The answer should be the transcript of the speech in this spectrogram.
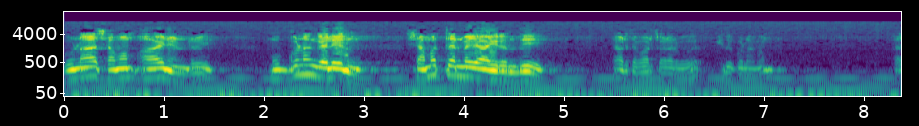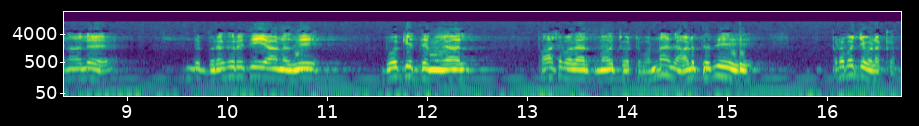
குணா சமம் ஆய் நின்று முக்குணங்களின் சமத்தன்மையாயிருந்து அடுத்த பாட்டு தொடர்பு இது குலகம். அதனால இந்த பிரகிருதியானது போக்கியத்தன்மையால் பாச பதார்த்தமாக தோற்றம்னா இது அடுத்தது பிரபஞ்ச விளக்கம்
